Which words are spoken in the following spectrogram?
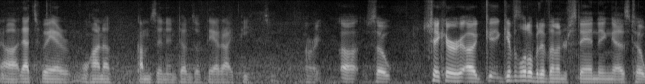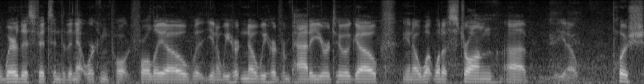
uh, that's where Uhana comes in in terms of their IP. So. All right, uh, so Shekar, uh, give us a little bit of an understanding as to where this fits into the networking portfolio. You know, we heard, know we heard from Pat a year or two ago. You know, what what a strong, uh, you know, push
